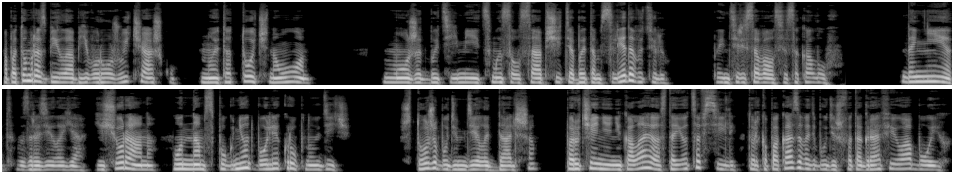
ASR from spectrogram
а потом разбила об его рожу и чашку. Но это точно он. Может быть, имеет смысл сообщить об этом следователю? Поинтересовался Соколов. «Да нет», — возразила я, — «еще рано. Он нам спугнет более крупную дичь». «Что же будем делать дальше?» «Поручение Николаю остается в силе, только показывать будешь фотографию обоих.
